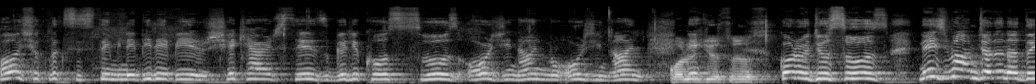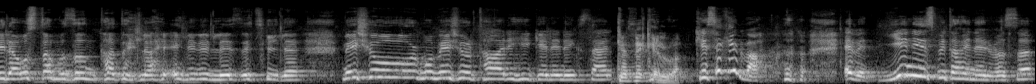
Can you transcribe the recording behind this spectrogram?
bağışıklık sistemine birebir şekersiz, glikozsuz, orijinal mi orijinal? Koruyucusuz. Ne- Korucusuz. Necmi amcanın adıyla, ustamızın tadıyla, elinin lezzetiyle. Meşhur mu meşhur tarihi geleneksel Kesek helva. Kesek helva. evet, yeni ismi tahin helvası.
